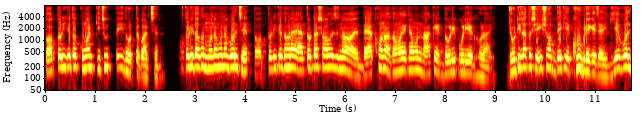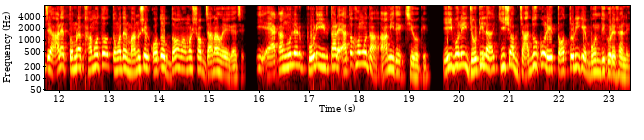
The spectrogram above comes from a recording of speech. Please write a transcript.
তরতরিকে তো কুমার কিছুতেই ধরতে পারছে না। তত্তরি তখন মনে মনে বলছে তত্তরিকে ধরা এতটা সহজ নয়। দেখো না তোমাকে কেমন নাকে দড়ি পরিয়ে ঘোরাই। জটিলা তো সেই সব দেখে খুব রেগে যায়। গিয়ে বলছে, আরে তোমরা থামো তো, তোমাদের মানুষের কত দম আমার সব জানা হয়ে গেছে। এই এক আঙুলের পরীর তার এত ক্ষমতা, আমি দেখছি ওকে। এই বলেই জটিলা কি সব জাদু করে তত্তরিকে বন্দি করে ফেলে।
